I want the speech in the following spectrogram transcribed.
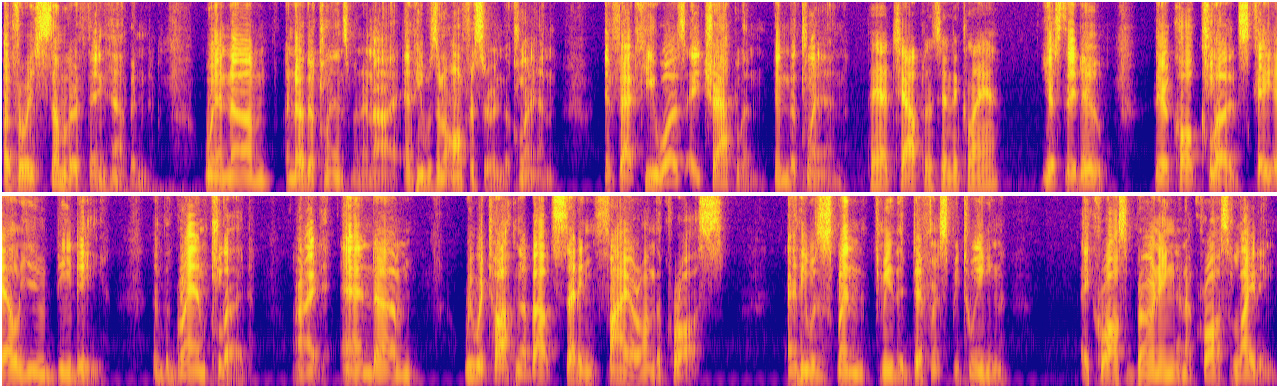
A very similar thing happened when um, another Klansman and I, and he was an officer in the Klan. In fact, he was a chaplain in the Klan. They had chaplains in the Klan? Yes, they do. They're called Kludds, K L U D D, the Grand Kludd. All right. And um, we were talking about setting fire on the cross. And he was explaining to me the difference between a cross burning and a cross lighting.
